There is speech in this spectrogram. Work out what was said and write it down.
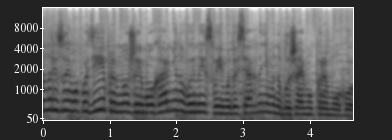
Аналізуємо події, примножуємо гарні новини і своїми досягненнями наближаємо перемогу.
